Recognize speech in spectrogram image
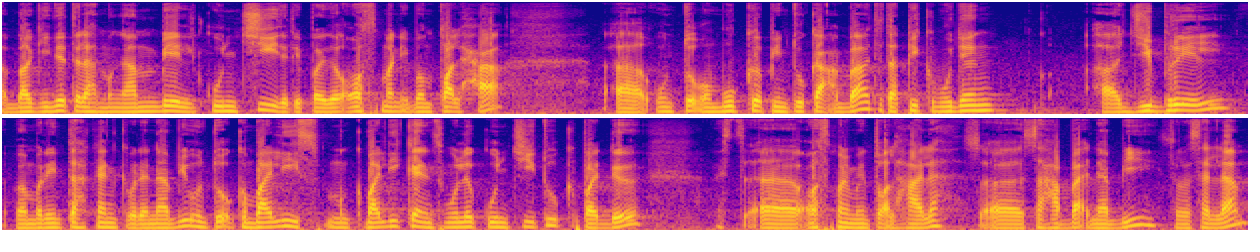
uh, baginda telah mengambil kunci daripada Osman ibn Talha uh, untuk membuka pintu Kaabah. Tetapi kemudian uh, Jibril memerintahkan kepada Nabi untuk kembali mengembalikan semula kunci itu kepada uh, Osman bin Talha lah uh, sahabat Nabi wasallam.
